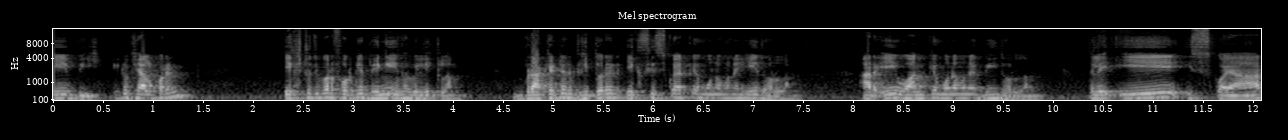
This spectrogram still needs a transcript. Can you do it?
এ বি একটু খেয়াল করেন এক্স টু দি পাওয়ার ফোরকে ভেঙে এইভাবে লিখলাম, ব্র্যাকেটের ভিতরের এক্স স্কোয়ারকে মনে মনে এ ধরলাম, আর এই ওয়ানকে মনে মনে বি ধরলাম। তাহলে A square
